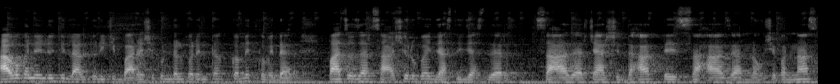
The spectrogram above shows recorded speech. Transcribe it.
आवक आलेली होती लाल तुरीची बाराशे क्विंटलपर्यंत. कमीत कमी दर पाच हजार सहाशे रुपये जास्तीत जास्त दर सहा हजार चारशे दहा ते सहा हजार नऊशे पन्नास.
